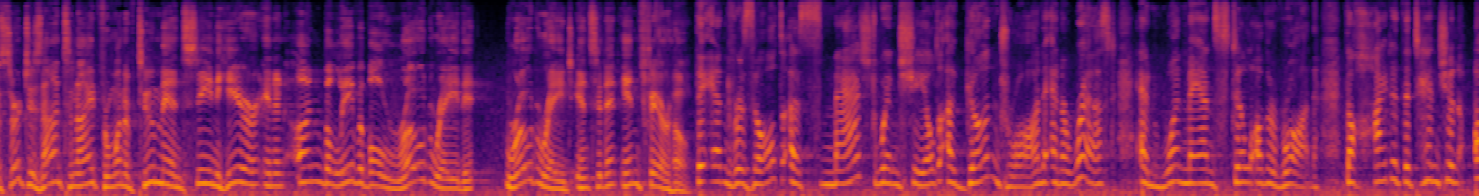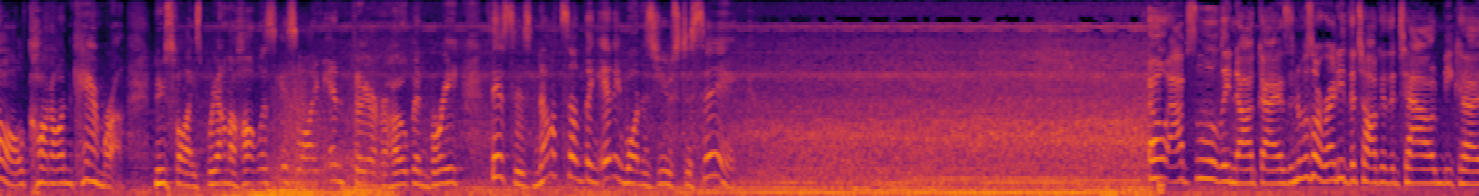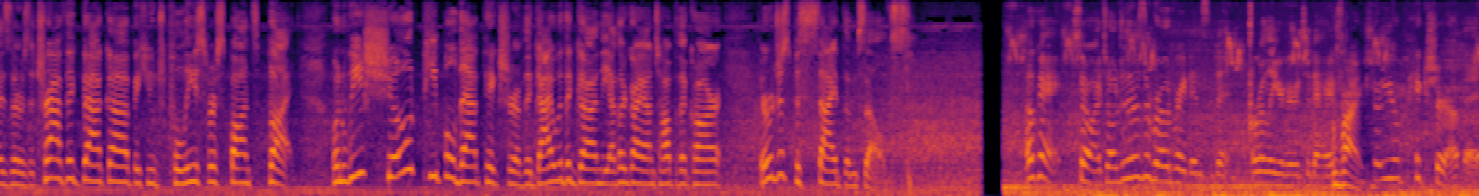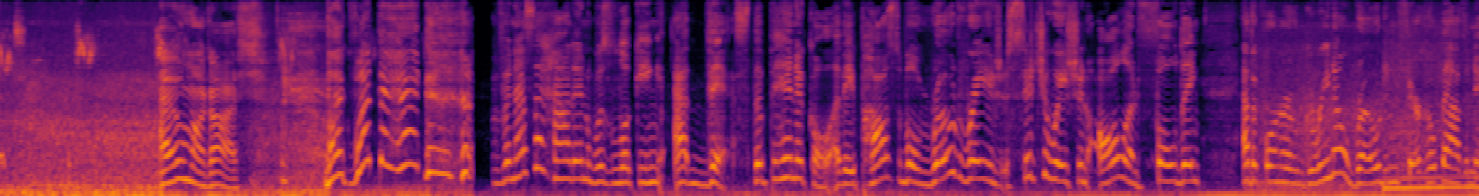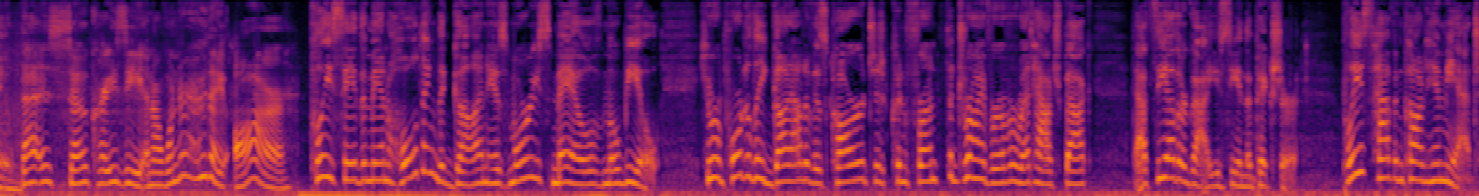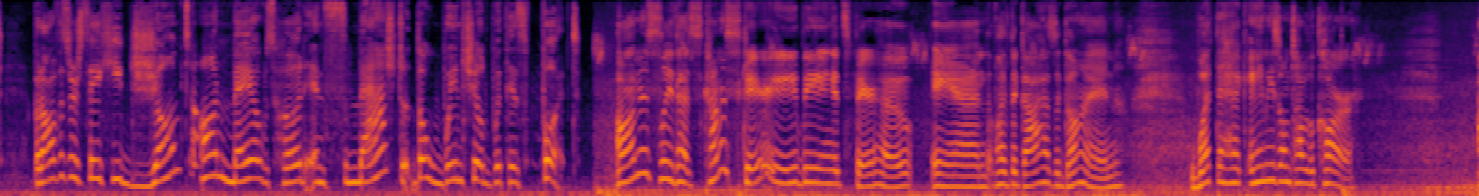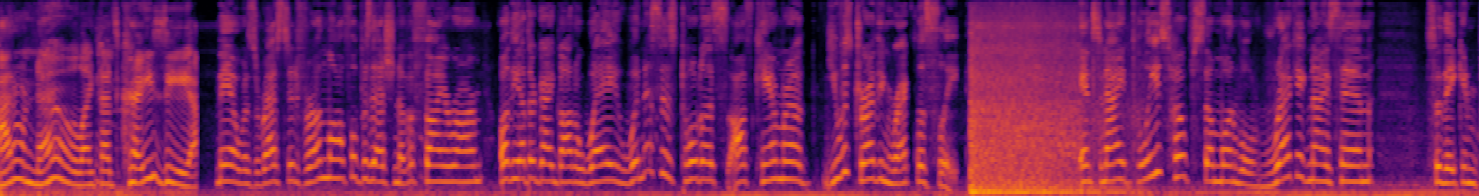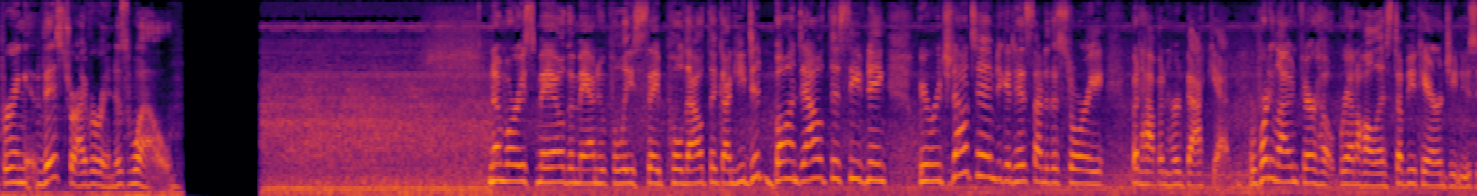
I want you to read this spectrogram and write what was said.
The search is on tonight for one of two men seen here in an unbelievable road raid. Road rage incident in Fairhope. The end result a smashed windshield, a gun drawn, an arrest, and one man still on the run. The height of the tension all caught on camera. News 5's Brianna Hollis is live in Fairhope. And Bree, this is not something anyone is used to seeing. Oh, absolutely not, guys. And it was already the talk of the town because there's a traffic backup, a huge police response. But when we showed people that picture of the guy with the gun, the other guy on top of the car, they were just beside themselves. Okay, so I told you there was a road rage incident earlier here today. Right. I'll show you a picture of it. Oh my gosh. Like, what the heck? Vanessa Haddon was looking at this, the pinnacle of a possible road rage situation all unfolding at the corner of Greeno Road and Fairhope Avenue. That is so crazy, and I wonder who they are. Police say the man holding the gun is Maurice Mayo of Mobile. He reportedly got out of his car to confront the driver of a red hatchback. That's the other guy you see in the picture. Police haven't caught him yet. But officers say he jumped on Mayo's hood and smashed the windshield with his foot. Honestly, that's kind of scary being it's Fairhope and like the guy has a gun. What the heck? And he's on top of the car. I don't know. Like, that's crazy. Mayo was arrested for unlawful possession of a firearm. While the other guy got away, witnesses told us off camera he was driving recklessly. And tonight, police hope someone will recognize him so they can bring this driver in as well. Now, Maurice Mayo, the man who police say pulled out the gun, he did bond out this evening. We reached out to him to get his side of the story, but haven't heard back yet. Reporting live in Fairhope, Brianna Hollis, WKRG News.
